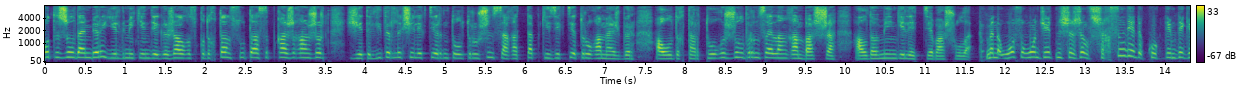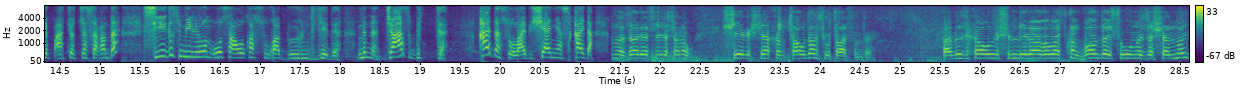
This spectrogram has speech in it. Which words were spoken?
30 жылдан бері елді мекендегі жалғыз құдықтан су тасып қажыған жұрт 7 литрлік шелектерін толтыру үшін сағаттап кезекте тұруға мәжбүр. Ауылдықтар 9 жыл бұрын сайланған басшы алдаумен келеді деп ашулы. міне осы 17 жыл шықсын деді көктемде кеп отчет жасағанда 8 миллион осы ауылға суға бөлінді деді міне жаз бітті қайда сол обещаниясы қайда мына заречныйда сонау сегіз шақырым таудан су тартылды а біздікі ауыл ішіндегі ағып жатқан балдай суымызды іше алмай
